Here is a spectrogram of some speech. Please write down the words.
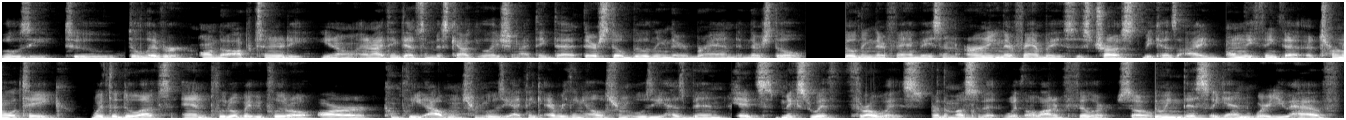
Uzi to deliver on the opportunity, you know, and I think that's a miscalculation. I think that they're still building their brand and they're still building their fan base and earning their fan base's trust because I only think that Eternal Atake with the deluxe and Pluto Baby Pluto are complete albums from Uzi. I think everything else from Uzi has been hits mixed with throwaways for the most of it, with a lot of filler. So doing this again, where you have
